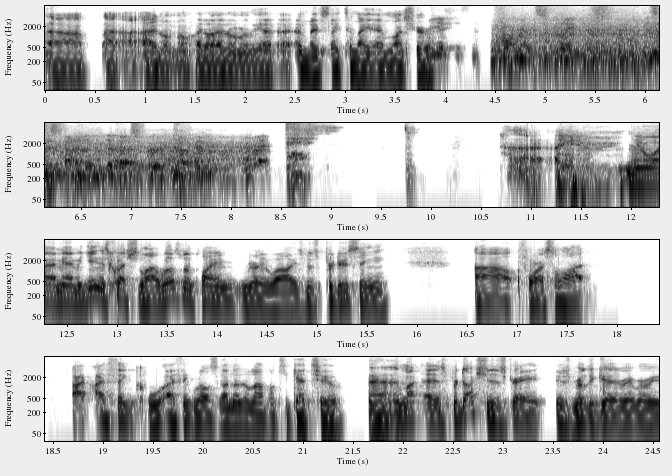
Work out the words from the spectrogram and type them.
Uh, I, I don't know. I don't, I don't really. A, a nights like tonight, I'm not sure. I guess just the performance, like, is this kind of the best for uh, you know what? I mean, I've been getting this question a lot. Will's been playing really well. He's been producing uh, for us a lot. I, I think I think Will's got another level to get to. Uh, and my, his production is great. It's really good, right where we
